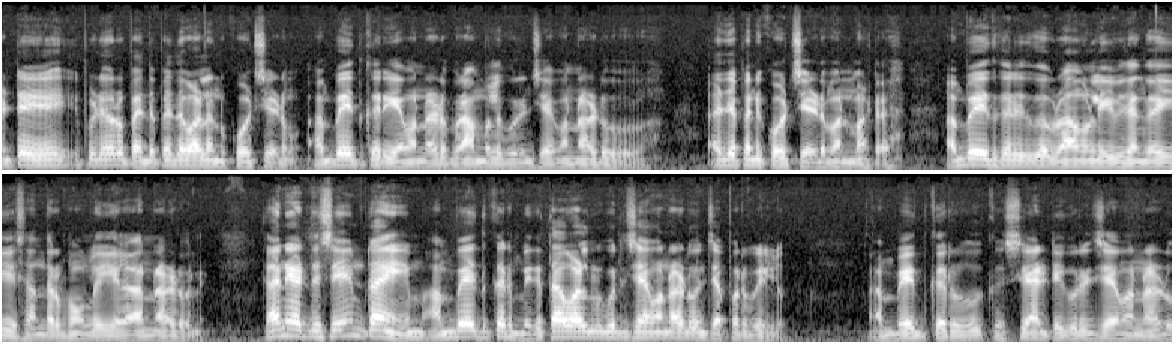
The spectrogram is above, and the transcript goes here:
అంటే ఇప్పుడు ఎవరో పెద్ద పెద్ద వాళ్ళని కోట్ చేయడం అంబేద్కర్ ఏమన్నాడు బ్రాహ్మణుల గురించి ఏమన్నాడు అని చెప్పని కోట్ చేయడం అనమాట అంబేద్కర్ ఇదిగో బ్రాహ్మణులు ఈ విధంగా ఈ సందర్భంలో ఇలా అన్నాడు అని. కానీ at the same time Ambedkar మిగతా వాళ్ళని గురించి ఏమన్నాడు అని చెప్పరు వీళ్ళు. అంబేద్కర్ క్రిస్టియానిటీ గురించి ఏమన్నాడు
